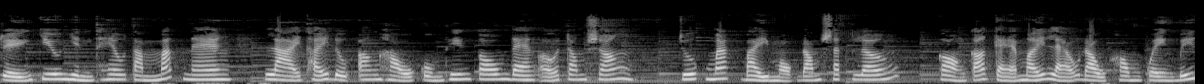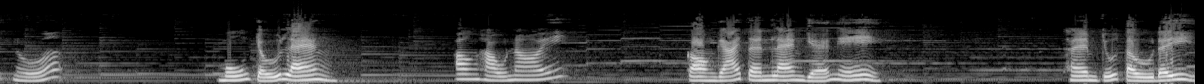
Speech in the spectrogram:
Triển chiêu nhìn theo tầm mắt nàng, lại thấy được ân hậu cùng thiên tôn đang ở trong sân. Trước mắt bày một đống sách lớn, còn có cả mấy lão đầu không quen biết nữa. Muốn chữ Lan. Ân hậu nói Con gái tên Lan dễ nghe. Thêm chữ từ đi.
